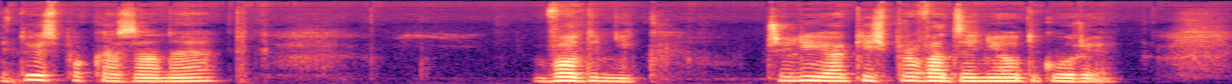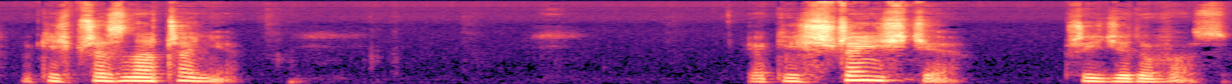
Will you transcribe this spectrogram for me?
I tu jest pokazane wodnik, czyli jakieś prowadzenie od góry, jakieś przeznaczenie, jakieś szczęście przyjdzie do Was.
